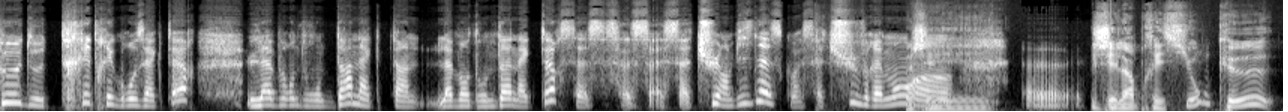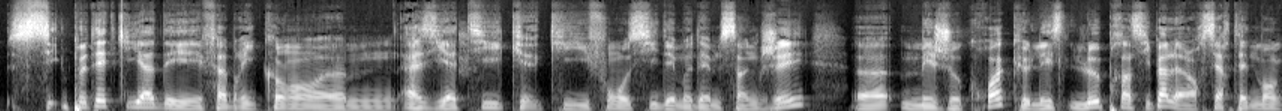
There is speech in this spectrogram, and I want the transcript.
peu de très très gros acteurs, l'abandon d'un acteur, l'abandon d'un acteur, ça, ça, ça, ça tue un business quoi, ça tue vraiment. J'ai euh, l'impression que si, peut-être qu'il y a des fabricants euh, asiatiques qui font aussi des modems 5G, euh, mais je crois que les, le principal, alors certainement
